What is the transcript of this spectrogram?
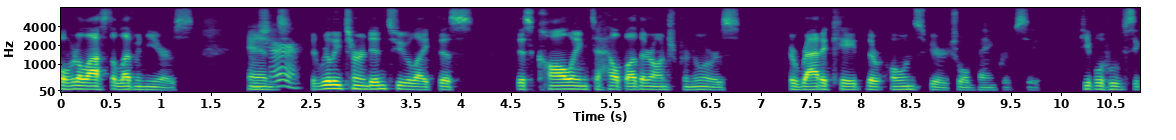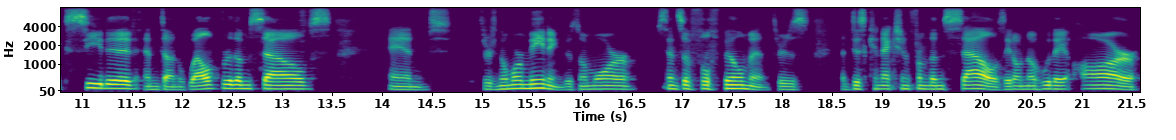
over the last 11 years and sure. it really turned into like this this calling to help other entrepreneurs eradicate their own spiritual bankruptcy. People who've succeeded and done well for themselves, and there's no more meaning, there's no more sense of fulfillment, there's a disconnection from themselves. They don't know who they are,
